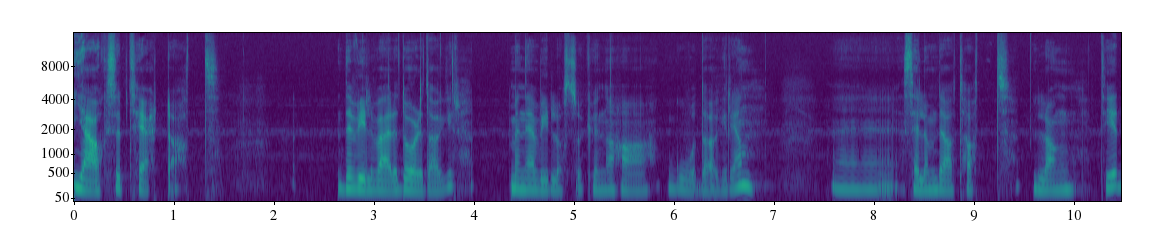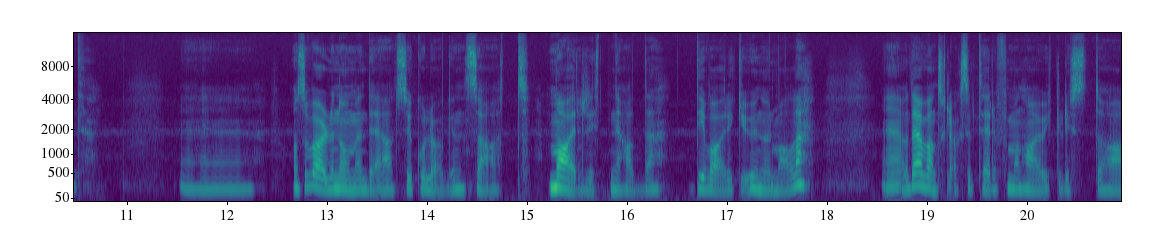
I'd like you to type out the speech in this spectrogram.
jeg aksepterte at det vil være dårlige dager, men jeg vil også kunne ha gode dager igjen. Eh, selv om det har tatt lang tid. Eh, og så var det noe med det at psykologen sa at marerittene jeg hadde, de var ikke unormale. Eh, og det er vanskelig å akseptere, for man har jo ikke lyst til å ha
